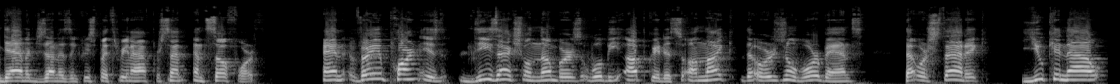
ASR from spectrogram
damage done is increased by 3.5%, and so forth. And very important is these actual numbers will be upgraded. So unlike the original warbands that were static, you can now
